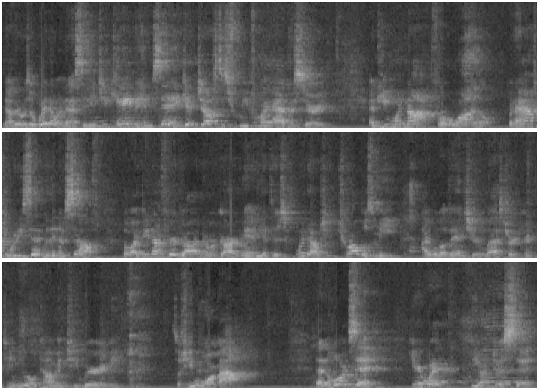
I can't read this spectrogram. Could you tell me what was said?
Now there was a widow in that city, and she came to him, saying, Get justice for me from my adversary. And he would not for a while. But afterward he said within himself, Though I do not fear God nor regard man, yet this widow, she troubles me. I will avenge her, lest her continual coming she weary me. So she will warm out. Then the Lord said, Hear what the unjust said.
